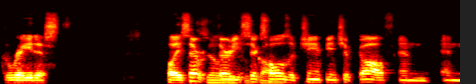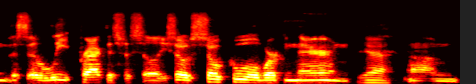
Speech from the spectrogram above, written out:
greatest place ever. Facility for 36 golf. holes of championship golf and and this elite practice facility. So it was so cool working there and Yeah. um,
